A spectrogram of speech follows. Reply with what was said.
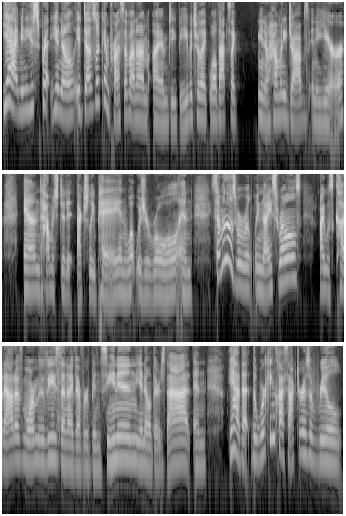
yeah, I mean, you spread. You know, it does look impressive on um, IMDb, but you're like, well, that's like. You know, how many jobs in a year and how much did it actually pay and what was your role? And some of those were really nice roles. I was cut out of more movies than I've ever been seen in. You know, there's that. And yeah, that the working class actor is a real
